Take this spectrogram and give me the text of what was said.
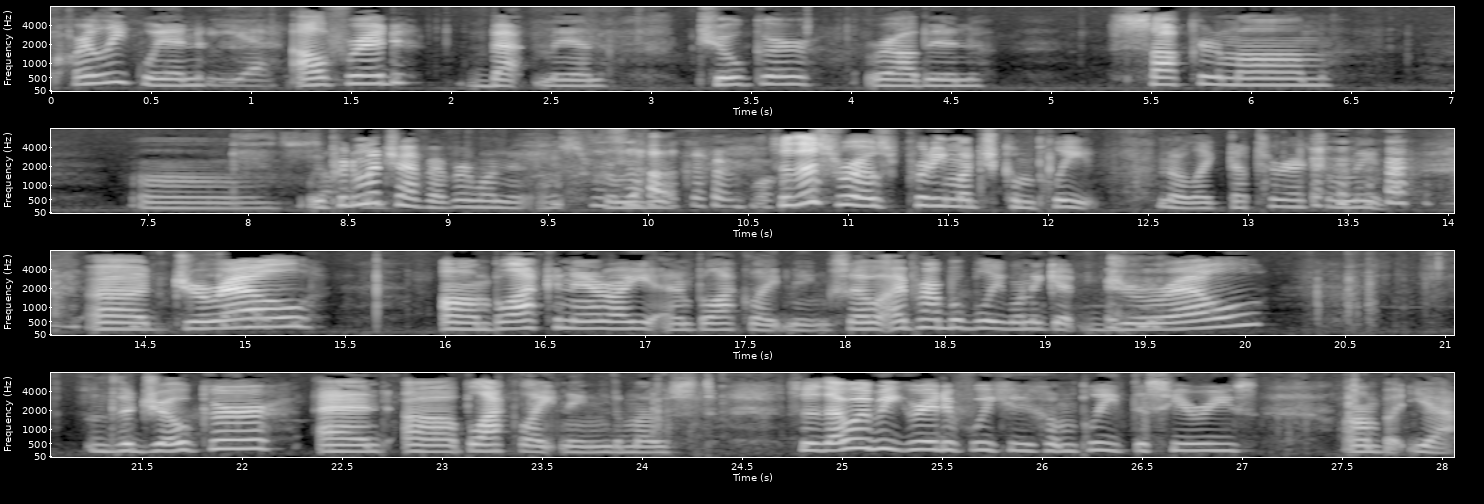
Harley Quinn, yeah, Alfred, Batman, Joker, Robin, Soccer Mom. Um, we pretty much have everyone else from here. So this row is pretty much complete. No, like that's her actual name. Uh, Jor-El, um, Black Canary, and Black Lightning. So I probably want to get Jor-El, the Joker, and uh, Black Lightning the most. So that would be great if we could complete the series. Um, but yeah.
